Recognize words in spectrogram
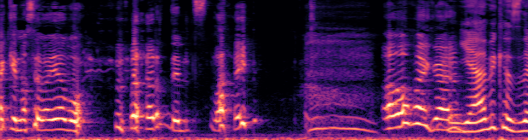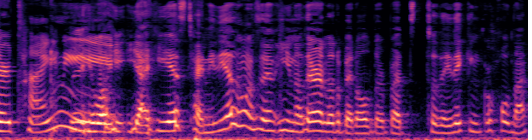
para que no se vaya a volar del slide. Oh my god. Yeah, because they're tiny. Well, he, yeah, he is tiny. The other ones, you know, they're a little bit older, but so they, they can hold on.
